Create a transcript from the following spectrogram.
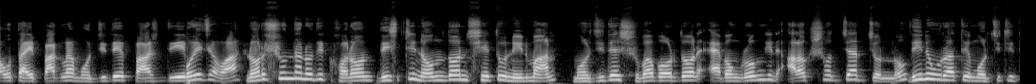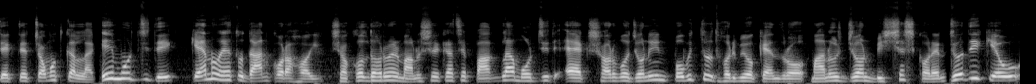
আওতায় পাগলা মসজিদের পাশ দিয়ে বয়ে যাওয়া নরসুন্দা নদী খনন, দৃষ্টিনন্দন সেতু নির্মাণ, মসজিদের শোভাবর্ধন এবং রঙিন আলোকসজ্জার জন্য দিন উড়াতে মসজিদটি দেখতে চমৎকার লাগে। এই মসজিদে কেন এত দান করা হয়? সকল ধর্মের মানুষের কাছে পাগলা মসজিদ এক সর্বজনীন পবিত্র ধর্মীয় কেন্দ্র। মানুষজন বিশ্বাস করেন, যদি কেউ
